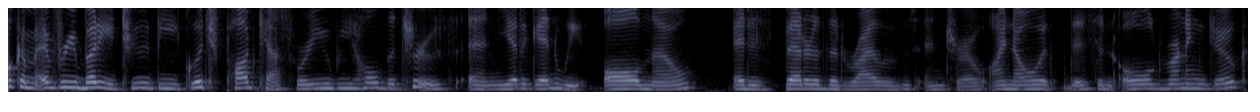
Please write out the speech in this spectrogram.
Welcome everybody to the Glitch Podcast where you behold the truth. And yet again, we all know it is better than Ryland's intro. I know it, it's an old running joke,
